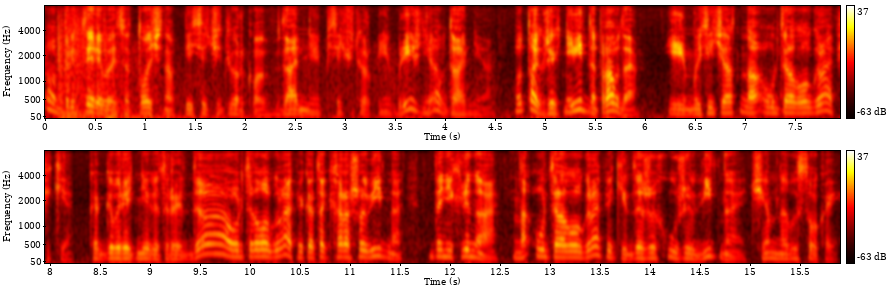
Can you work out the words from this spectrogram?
Он прицеливается точно в 54-ку, в дальнюю 54-ку, не в ближнюю, а в дальнюю. Вот так же их не видно, правда? И мы сейчас на ультралоу графике. Как говорят некоторые, да, ультралоу графика так хорошо видно. Да ни хрена. На ультралоу графике даже хуже видно, чем на высокой.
